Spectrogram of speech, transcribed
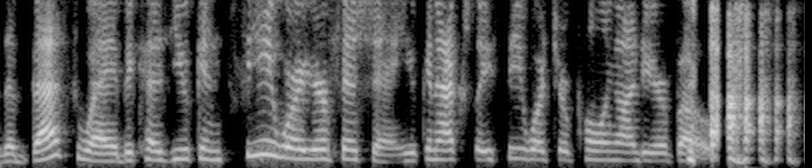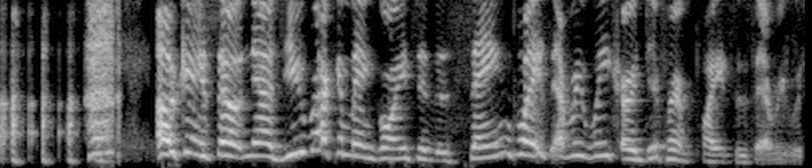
the best way because you can see where you're fishing. You can actually see what you're pulling onto your boat. okay, so now do you recommend going to the same place every week or different places every week?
